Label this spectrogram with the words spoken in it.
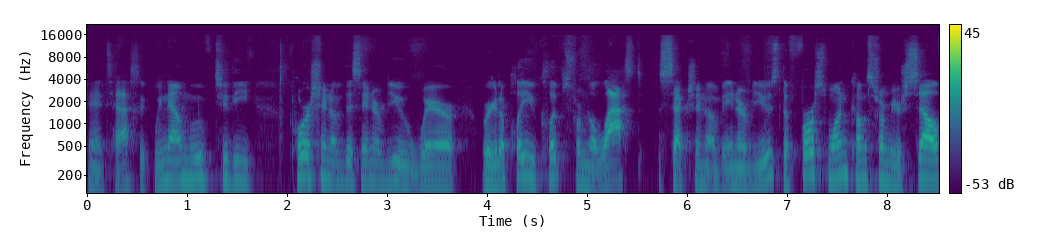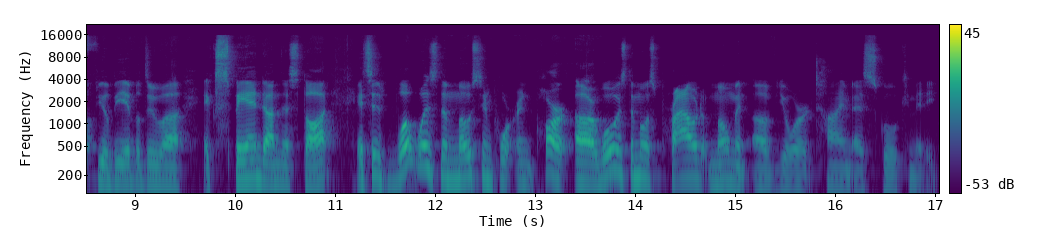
Fantastic. We now move to the portion of this interview where we're going to play you clips from the last section of interviews. The first one comes from yourself. You'll be able to uh, expand on this thought. It says, What was the most important part, uh, what was the most proud moment of your time as school committee?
